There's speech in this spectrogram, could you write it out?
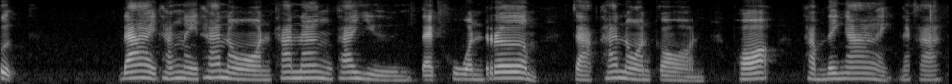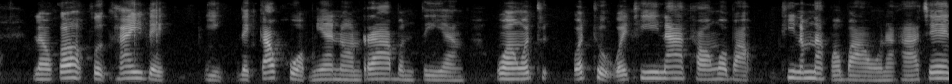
ฝึกได้ทั้งในท่านอน ท่านั่ง ท่ายืน แต่ควรเริ่มจากท่านอนก่อน เพราะทำได้ง่ายนะคะ แล้วก็ฝึกให้เด็กอีกเด็ก9ขวบเนี่ยนอนราบบนเตียง วางวัตถุวัตถุไว้ที่หน้าท้องเบาๆที่น้ำหนักเบาๆนะคะ เช่น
